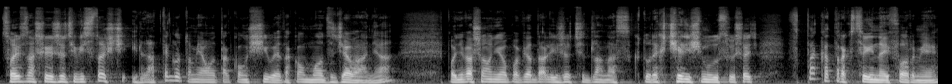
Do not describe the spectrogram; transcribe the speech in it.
coś z naszej rzeczywistości i dlatego to miało taką siłę, taką moc działania, ponieważ oni opowiadali rzeczy dla nas, które chcieliśmy usłyszeć w tak atrakcyjnej formie,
